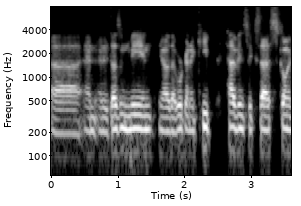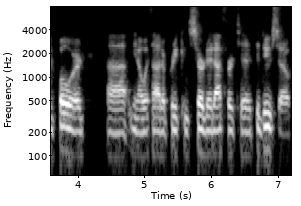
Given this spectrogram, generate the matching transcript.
Uh, and and it doesn't mean you know that we're going to keep having success going forward. Uh, you know without a pretty concerted effort to to do so.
